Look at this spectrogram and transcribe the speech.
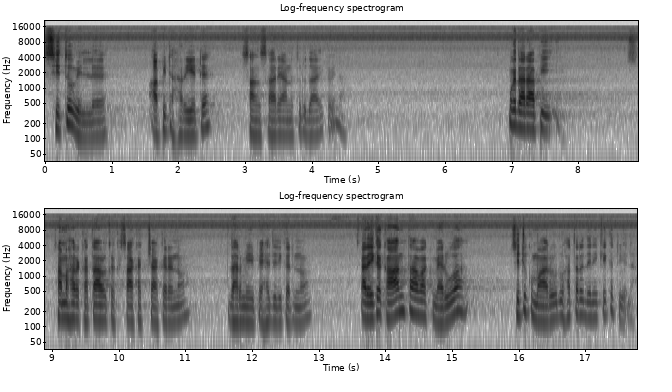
සිතුවෙල්ල අපිට හරියට සංසාරය අනතුරුදායක වෙන. මොක දර අපි සමහර කතාවක සාකච්ඡා කරනවා ධර්මය පැහැදිලි කරනවා. අර එක කාන්තාවක් මැරුවා සිටුකු මාරුවරු හතර දෙනෙක් එකතු වෙලා.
